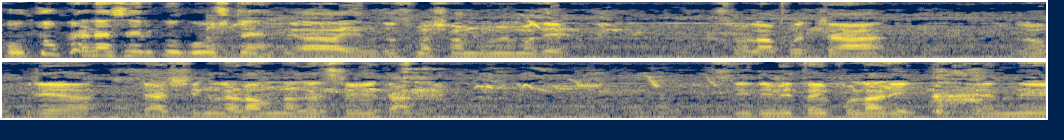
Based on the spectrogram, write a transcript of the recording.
कौतुक करण्यासारखी गोष्ट आहे. या हिंदू स्मशानभूमीमध्ये सोलापूरच्या लोकप्रिय डॅशिंग लढाऊ नगरसेविका श्रीदेवीताई फुलारी यांनी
